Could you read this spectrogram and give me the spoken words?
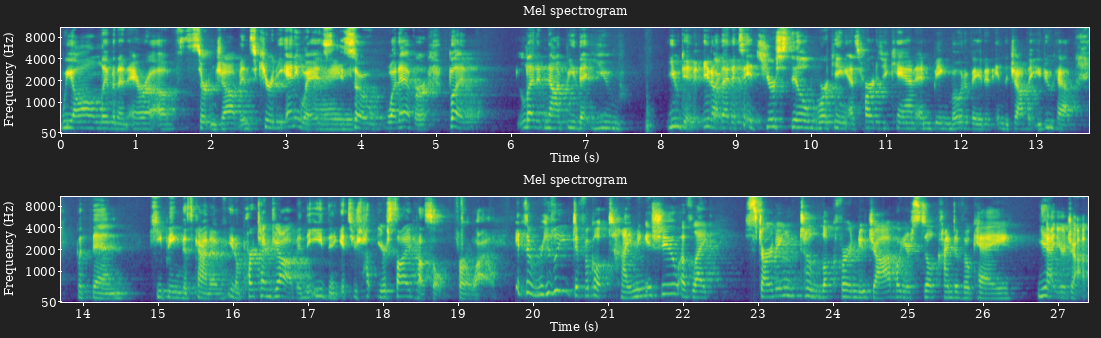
we all live in an era of certain job insecurity anyways Right. so whatever. But let it not be that you you did it. You know Right. that it's it's you're still working as hard as you can and being motivated in the job that you do have but then keeping this kind of you know part-time job in the evening. It's your your side hustle for a while. It's a really difficult timing issue of like starting to look for a new job when you're still kind of okay Yeah. at your job.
